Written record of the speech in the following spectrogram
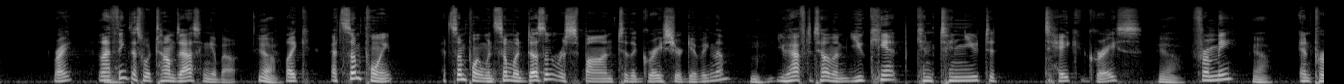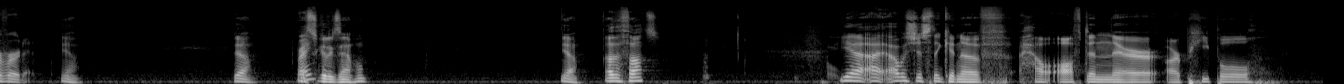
right? And I think that's what Tom's asking about. Yeah. Like at some point, at some point when someone doesn't respond to the grace you're giving them, Mm-hmm. you have to tell them you can't continue to take grace Yeah. from me Yeah. and pervert it. Yeah. Yeah. That's a good example. Yeah. Other thoughts? Yeah, I, I was just thinking of how often there are people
